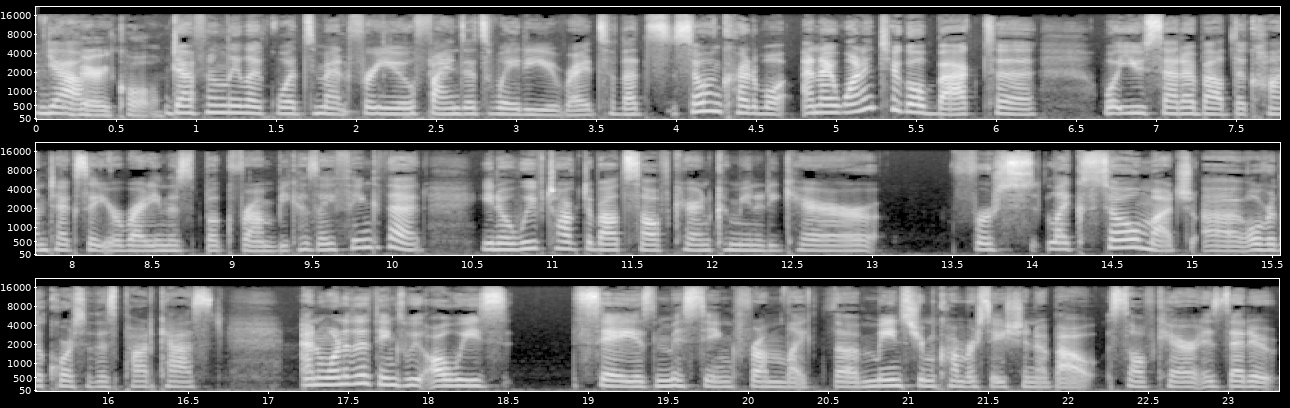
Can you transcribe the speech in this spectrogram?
Yeah. Very cool. Definitely like what's meant for you finds its way to you, right? So that's so incredible. And I wanted to go back to what you said about the context that you're writing this book from because I think that, you know, we've talked about self-care and community care for like so much uh, over the course of this podcast. And one of the things we always say is missing from like the mainstream conversation about self-care is that it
